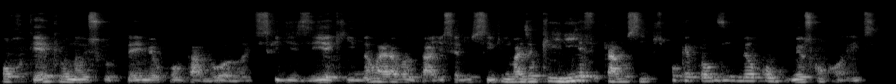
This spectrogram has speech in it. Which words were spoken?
por que, que eu não escutei meu contador antes, que dizia que não era vantagem ser do Simples, mas eu queria ficar no Simples porque todos os meus concorrentes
